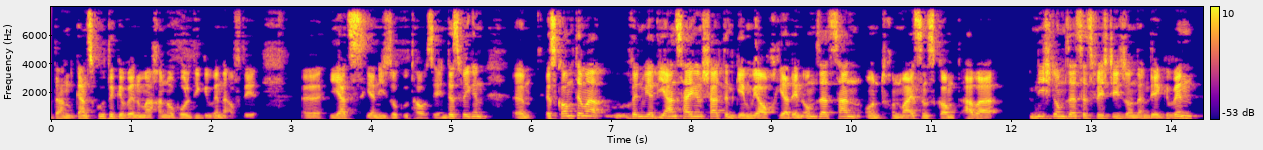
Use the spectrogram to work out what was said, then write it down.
dann ganz gute Gewinne machen, obwohl die Gewinne auf die äh, jetzt ja nicht so gut aussehen. Deswegen, ähm, es kommt immer, wenn wir die Anzeigen schalten, geben wir auch ja den Umsatz an und, und meistens kommt aber nicht Umsatz ist wichtig, sondern der Gewinn.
